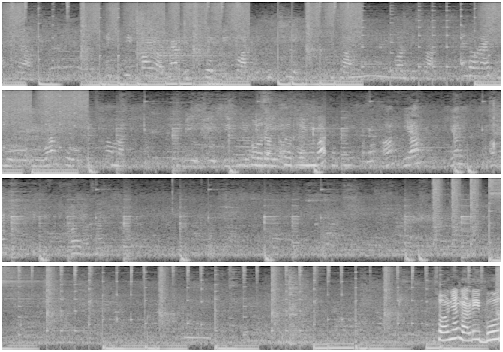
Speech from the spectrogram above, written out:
yourself. Pick by yourself, it's one, it's. This one, this one. And the you, you want to pick how? You, you, you, you. What? Yeah? Soalnya nggak libur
